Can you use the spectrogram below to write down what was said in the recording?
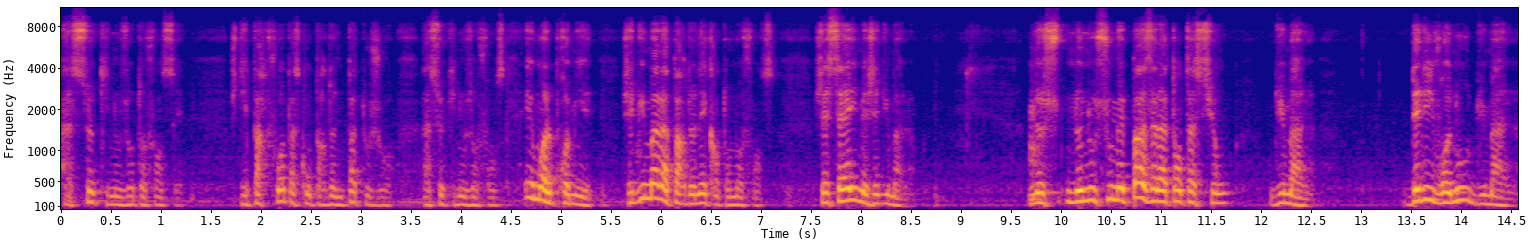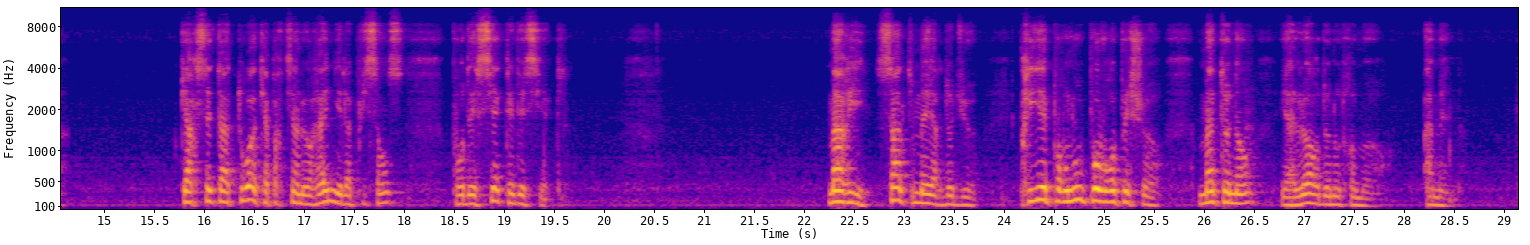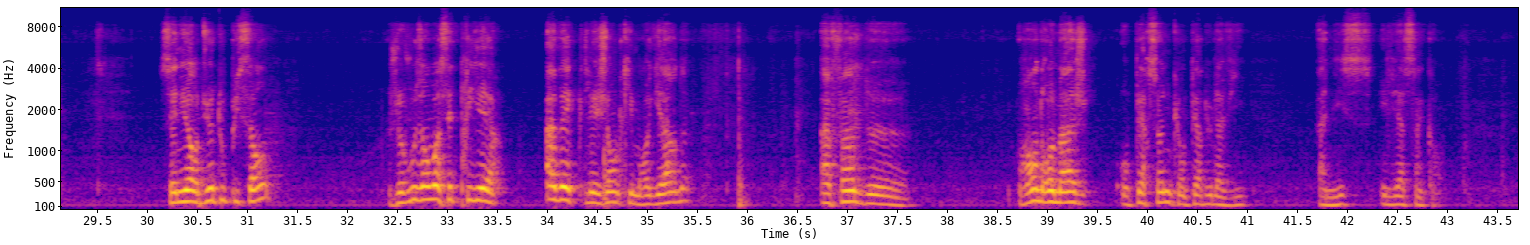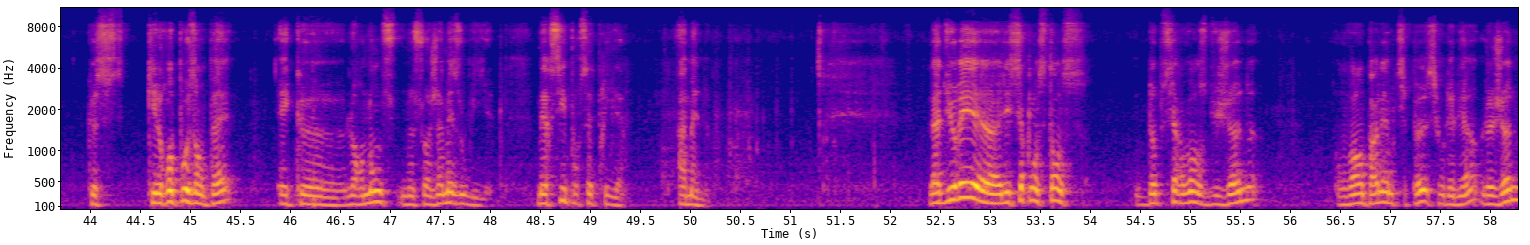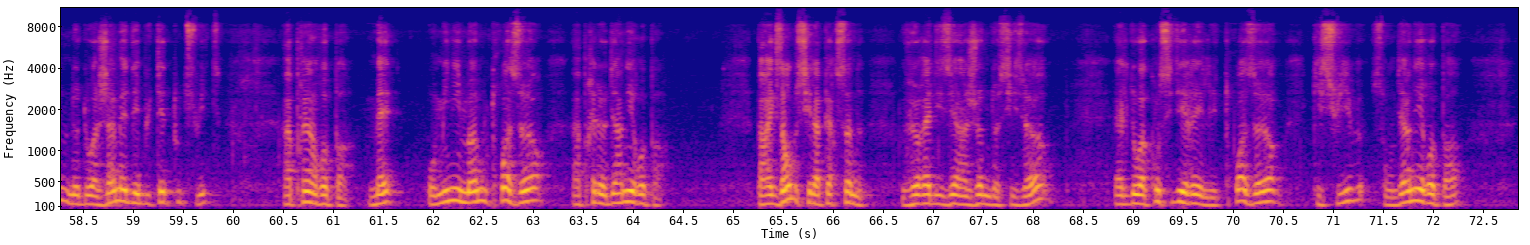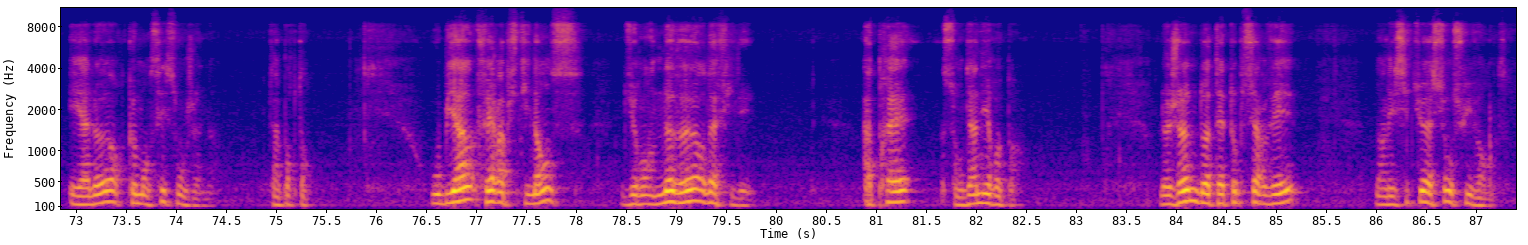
à ceux qui nous ont offensés. Je dis parfois parce qu'on ne pardonne pas toujours à ceux qui nous offensent. Et moi le premier, j'ai du mal à pardonner quand on m'offense. J'essaye, mais j'ai du mal. Ne, nous soumets pas à la tentation du mal. Délivre-nous du mal. Car c'est à toi qu'appartient le règne et la puissance pour des siècles et des siècles. Marie, Sainte Mère de Dieu, priez pour nous pauvres pécheurs, maintenant et à l'heure de notre mort. Amen. Seigneur Dieu Tout-Puissant, je vous envoie cette prière avec les gens qui me regardent, afin de rendre hommage aux personnes qui ont perdu la vie à Nice il y a cinq ans. Qu'ils reposent en paix et que leur nom ne soit jamais oublié. Merci pour cette prière. Amen. La durée euh, et les circonstances d'observance du jeûne, on va en parler un petit peu, si vous voulez bien. Le jeûne ne doit jamais débuter tout de suite après un repas, mais au minimum trois heures après le dernier repas. Par exemple, si la personne veut réaliser un jeûne de 6 heures, elle doit considérer les trois heures qui suivent son dernier repas et alors commencer son jeûne. C'est important. Ou bien faire abstinence durant 9 heures d'affilée. Après son dernier repas. Le jeûne doit être observé dans les situations suivantes.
